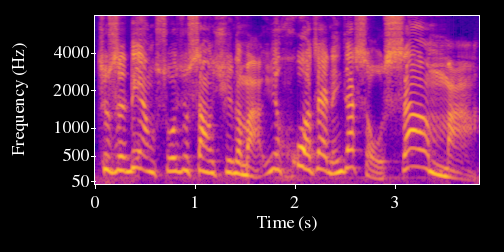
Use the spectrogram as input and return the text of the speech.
就是量缩就上去了嘛，因为货在人家手上嘛。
